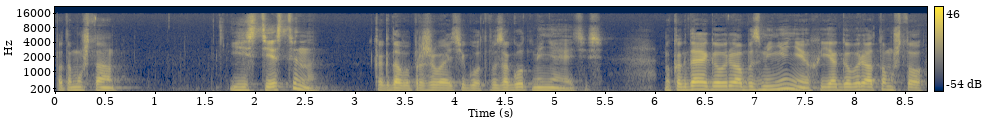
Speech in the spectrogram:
Потому что, естественно, когда вы проживаете год, вы за год меняетесь. Но когда я говорю об изменениях, я говорю о том, что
